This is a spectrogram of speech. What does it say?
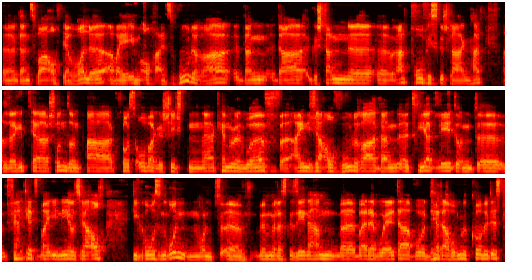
äh, dann zwar auf der Rolle, aber eben auch als Ruderer äh, dann da gestandene äh, Radprofis geschlagen hat. Also da gibt ja schon so ein paar Crossover-Geschichten. Ne? Cameron Worth, äh, eigentlich ja auch Ruderer, dann äh, Triathlet und äh, fährt jetzt bei Ineos ja auch die großen Runden. Und äh, wenn wir das gesehen haben äh, bei der Vuelta, wo der da rumgekurbelt ist,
